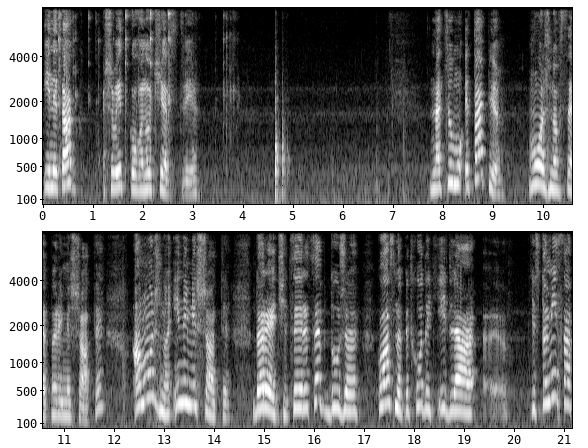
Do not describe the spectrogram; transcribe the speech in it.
І не так швидко воно черствіє. На цьому етапі можна все перемішати, а можна і не мішати. До речі, цей рецепт дуже класно підходить і для е, тістоміса,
